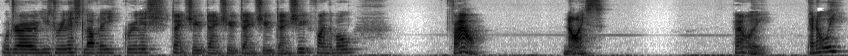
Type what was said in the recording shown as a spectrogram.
Woodrow, use Grealish, lovely. Grealish, don't shoot, don't shoot, don't shoot, don't shoot. Find the ball. Foul. Nice. Penalty. Penalty?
